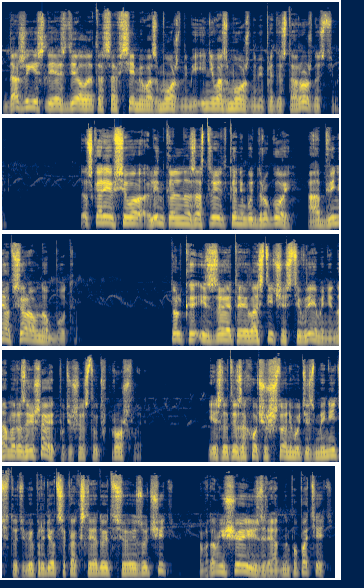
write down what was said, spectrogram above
Даже если я сделал это со всеми возможными и невозможными предосторожностями – то, скорее всего, Линкольна застрелит кто-нибудь другой, а обвинят все равно Бута. Только из-за этой эластичности времени нам и разрешают путешествовать в прошлое. Если ты захочешь что-нибудь изменить, то тебе придется как следует все изучить, а потом еще и изрядно попотеть.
